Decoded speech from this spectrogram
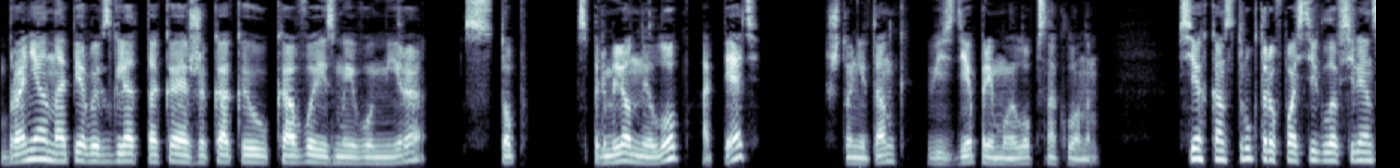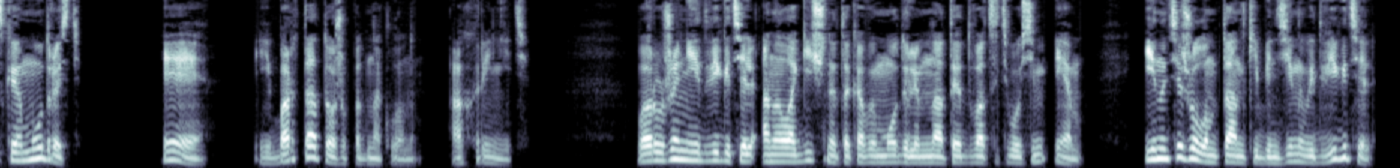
Броня, на первый взгляд, такая же, как и у КВ из моего мира. Стоп. Спрямленный лоб? Опять? Что не танк, везде прямой лоб с наклоном. Всех конструкторов постигла вселенская мудрость? Э, и борта тоже под наклоном. Охренеть. Вооружение и двигатель аналогичны таковым модулям на Т-28М. И на тяжелом танке бензиновый двигатель?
